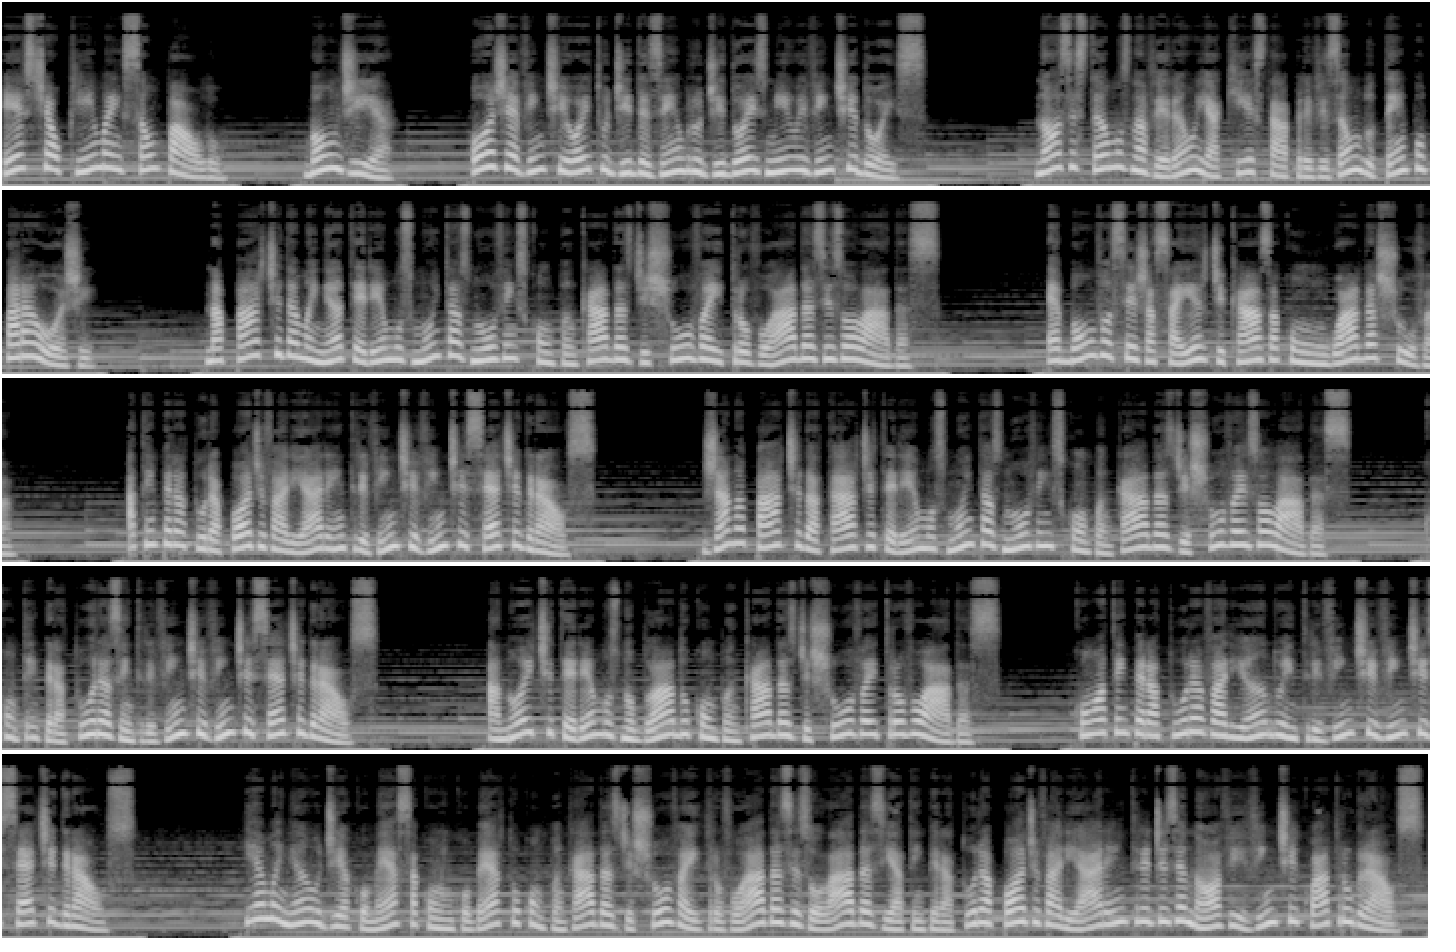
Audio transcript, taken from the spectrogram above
Este é o clima em São Paulo. Bom dia. Hoje é 28 de dezembro de 2022. Nós estamos na verão e aqui está a previsão do tempo para hoje. Na parte da manhã teremos muitas nuvens com pancadas de chuva e trovoadas isoladas. É bom você já sair de casa com um guarda-chuva. A temperatura pode variar entre 20 e 27 graus. Já na parte da tarde teremos muitas nuvens com pancadas de chuva isoladas. Com temperaturas entre 20 e 27 graus. À noite teremos nublado com pancadas de chuva e trovoadas. Com a temperatura variando entre 20 e 27 graus. E amanhã o dia começa com encoberto com pancadas de chuva e trovoadas isoladas e a temperatura pode variar entre 19 e 24 graus.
